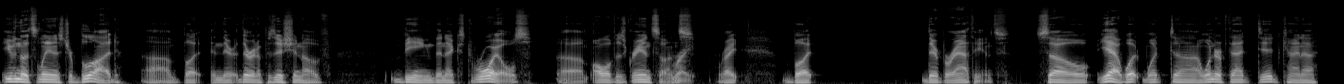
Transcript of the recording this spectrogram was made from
even though it's Lannister blood, uh, but and they're they're in a position of being the next royals, um, all of his grandsons, Right. right, but they're Baratheons. So yeah, what what uh, I wonder if that did kind of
